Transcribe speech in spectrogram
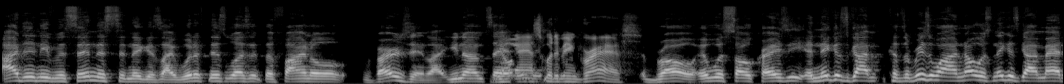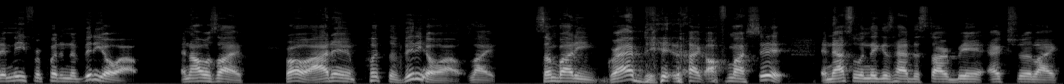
I didn't even send this to niggas. Like, what if this wasn't the final version? Like, you know what I'm saying? Your ass would have been grass. Bro, it was so crazy. And niggas got because the reason why I know is niggas got mad at me for putting the video out. And I was like, bro, I didn't put the video out. Like somebody grabbed it like off my shit. And that's when niggas had to start being extra like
